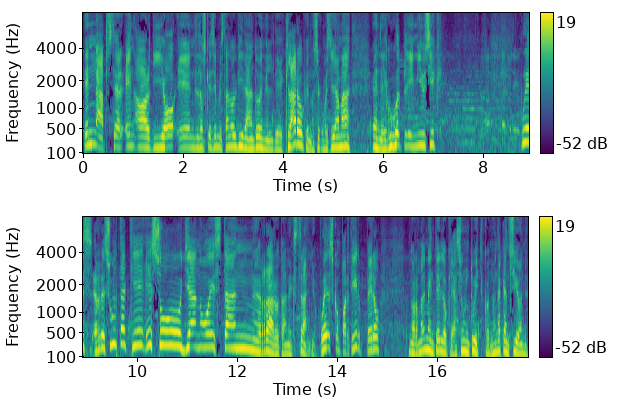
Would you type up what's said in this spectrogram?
en Napster, en RDO, en los que se me están olvidando, en el de Claro, que no sé cómo se llama, en el Google Play Music. Pues resulta que eso ya no es tan raro, tan extraño. Puedes compartir, pero normalmente lo que hace un tweet con una canción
